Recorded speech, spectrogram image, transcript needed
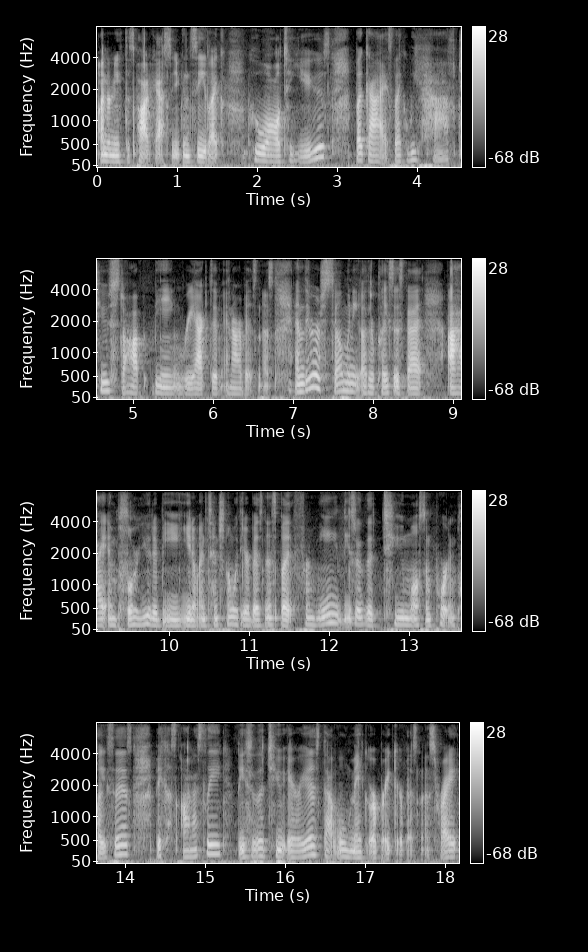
underneath this podcast so you can see like who all to use. But guys like we have to stop being reactive in our business. And there are so many other places that i implore you to be you know intentional with your business. But for me these are the two most important places because honestly these are the two areas that will make or break your business right?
